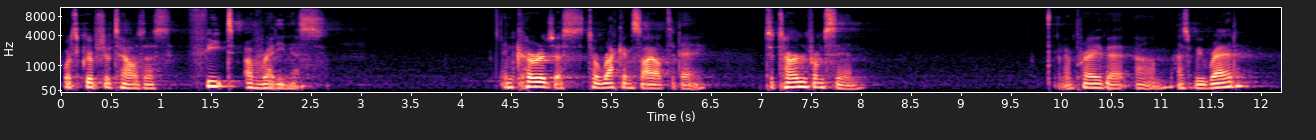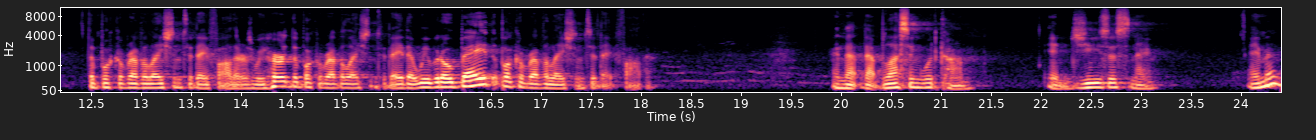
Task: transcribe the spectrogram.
what Scripture tells us feet of readiness. Encourage us to reconcile today, to turn from sin. And I pray that um, as we read the book of Revelation today, Father, as we heard the book of Revelation today, that we would obey the book of Revelation today, Father. And that that blessing would come in Jesus' name. Amen.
